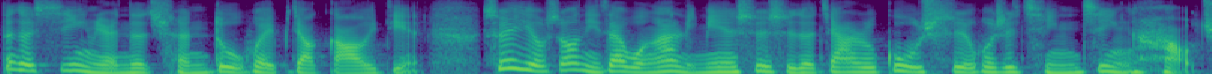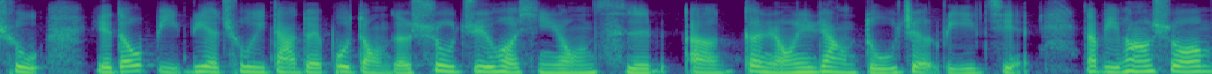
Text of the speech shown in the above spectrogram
那个吸引人的程度会比较高一点。所以有时候你在文案里面适时的加入故事或是情境好处，也都比列出一大堆。不懂的数据或形容词，呃，更容易让读者理解。那比方说。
